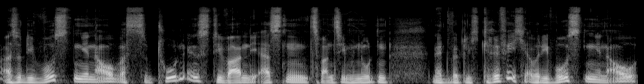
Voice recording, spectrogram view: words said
Also die wussten genau, was zu tun ist. Die waren die ersten 20 Minuten nicht wirklich griffig, aber die wussten genau,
